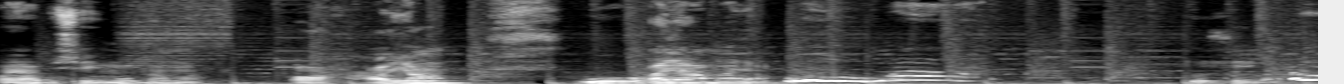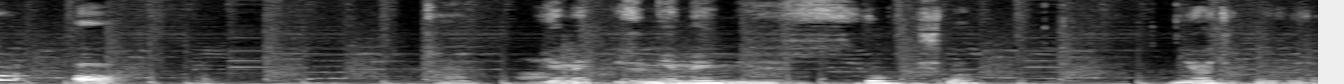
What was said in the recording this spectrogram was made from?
Bayağı bir şeyim oldu ama. Ah ayağım. Uuu ayağım ayağım. Uuu ah. Dur şunu da. Ah, ah. Tamam. Yemek bizim yemeğimiz yokmuş lan. Niye acıkmıyor acaba?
